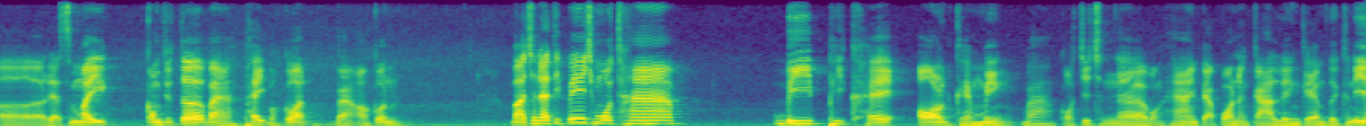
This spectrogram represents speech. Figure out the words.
អឺរស្មីកុំព្យូទ័របាទ page របស់គាត់បាទអរគុណបាទ channel ទី2ឈ្មោះថា BPK All Gaming បាទក៏ជា channel បង្ហាញពាក់ព័ន្ធនឹងការលេងហ្គេមដូចគ្នា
